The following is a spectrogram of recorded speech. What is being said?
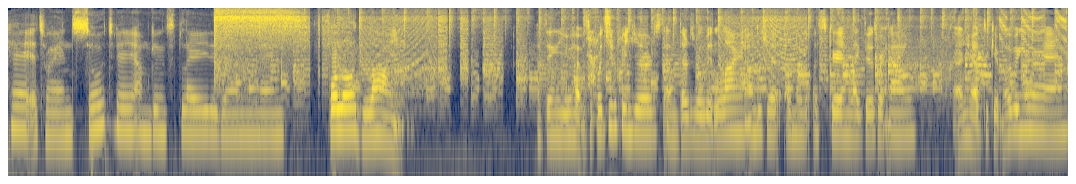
Hey, it's Riyan. So today I'm going to play the game named Follow the Line. I think you have to put your fingers and there's will be a line on the on the screen like this right now, and you have to keep moving your hand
